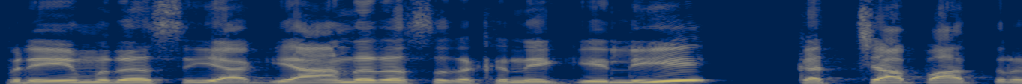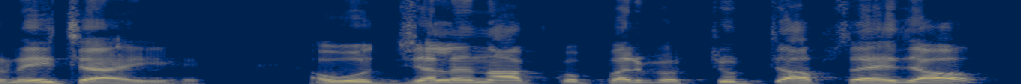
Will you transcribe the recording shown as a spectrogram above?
प्रेम रस या ज्ञान रस रखने के लिए कच्चा पात्र नहीं चाहिए। और वो जलन आपको परिपक्व चुपचाप सह जाओ।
